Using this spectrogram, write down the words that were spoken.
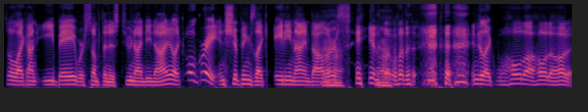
So like on eBay, where something is two ninety nine, you're like, "Oh great," and shipping's like eighty nine dollars. you know, Uh-huh. what a- and you're like, "Well, hold on, hold on, hold on."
